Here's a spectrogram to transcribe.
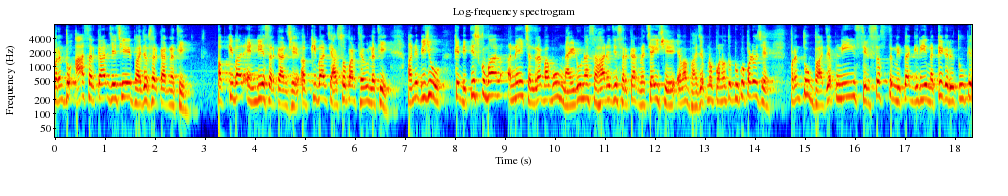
પરંતુ આ સરકાર જે છે એ ભાજપ સરકાર નથી. અબકી બાર એનડીએ સરકાર છે. અબકી બાર ચારસો પાર થયું નથી. અને બીજું કે નીતિશ કુમાર અને ચંદ્રાબાબુ નાયડુના સહારે જે સરકાર રચાઈ છે, એમાં ભાજપનો પનો તો ટૂંકો પડ્યો છે. પરંતુ ભાજપની શીર્ષસ્થ નેતાગીરીએ નક્કી કર્યું હતું કે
